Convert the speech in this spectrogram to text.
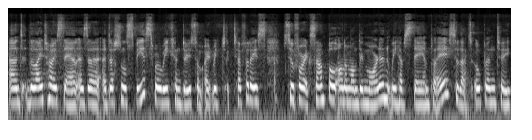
And the Lighthouse then is an additional space where we can do some outreach activities. So, for example, on a Monday morning, we have Stay and Play, so that's open to,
